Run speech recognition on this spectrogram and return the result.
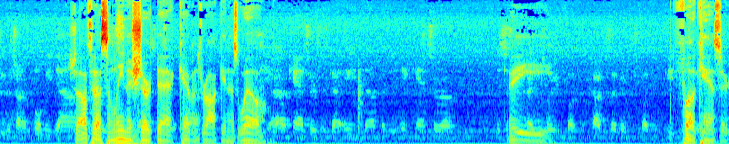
People trying to pull me down. Shout out to that Selena shirt that Kevin's rocking as well. Yeah, cancer just got eaten up. I just ate cancer up. This is Hey. Fuck cancer.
